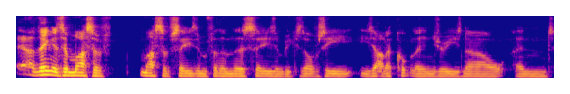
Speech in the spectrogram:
I think it's a massive, massive season for them this season because obviously he's had a couple of injuries now, and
